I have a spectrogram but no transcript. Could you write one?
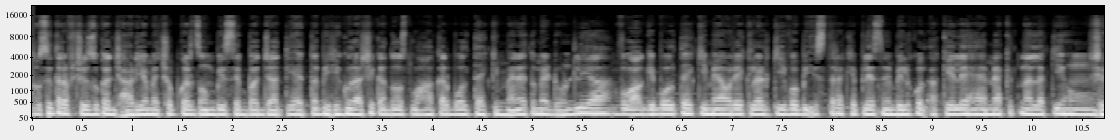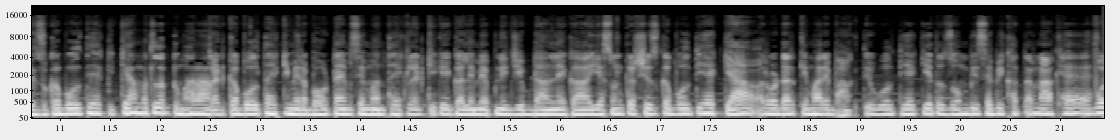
दूसरी तरफ़ शिजुका झाड़ियों में छुपकर जोम्बी से बच जाती है। तभी हिगुराशी का दोस्त वहाँ कर बोलता है कि मैंने तुम्हें ढूंढ लिया। वो आगे बोलते है की मैं और एक लड़की, वो भी इस तरह के प्लेस में बिल्कुल अकेले है। मैं कितना लकी हूँ। शिजुका बोलती है की क्या मतलब तुम्हारा? लड़का बोलता है की मेरा बहुत टाइम से मन था एक लड़की के गले में अपनी जीप डालने का। यह सुनकर शिजुका बोलती है, क्या? और डर के मारे भागते हुए बोलती है की ये तो जोम्बी से भी खतरनाक है। वो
